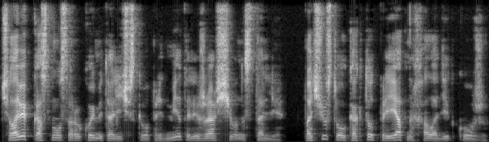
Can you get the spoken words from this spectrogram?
Человек коснулся рукой металлического предмета, лежащего на столе. Почувствовал, как тот приятно холодит кожу,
